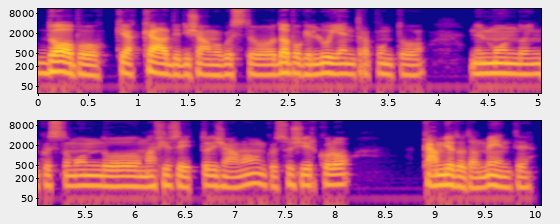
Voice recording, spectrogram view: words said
Dopo che accade, diciamo, questo, dopo che lui entra appunto nel mondo, in questo mondo mafiosetto, diciamo, in questo circolo, cambia totalmente.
